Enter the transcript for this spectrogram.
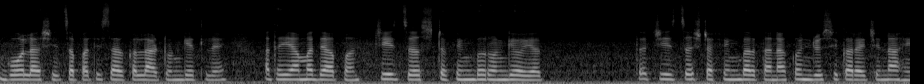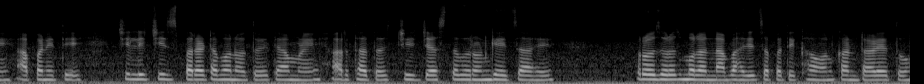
गोल अशी चपातीसारखं लाटून घेतले. आता यामध्ये आपण चीजचं स्टफिंग भरून घेऊयात. तर चीजचं स्टफिंग भरताना कंजूसी करायची नाही. आपण इथे चिली चीज पराठा बनवतो आहे त्यामुळे अर्थातच चीज जास्त भरून घ्यायचं आहे. रोज रोज मुलांना भाजी चपाती खाऊन कंटाळ येतो.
